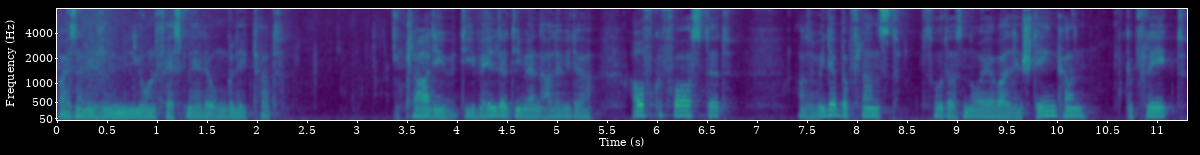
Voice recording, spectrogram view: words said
Weiß nicht, wie viele Millionen Festmäher umgelegt hat. Klar, die, die Wälder, die werden alle wieder aufgeforstet, also wieder bepflanzt, so dass neuer Wald entstehen kann, gepflegt.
